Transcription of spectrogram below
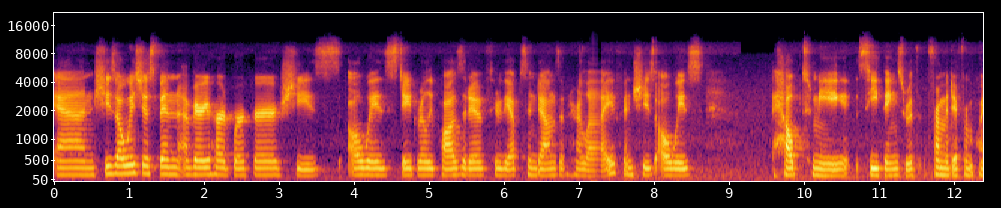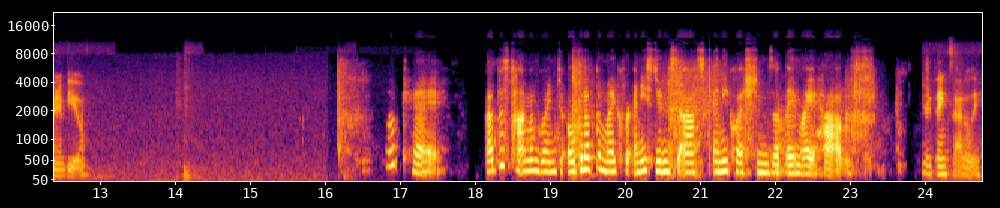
And she's always just been a very hard worker. She's always stayed really positive through the ups and downs in her life. And she's always helped me see things with from a different point of view. Okay. At this time, I'm going to open up the mic for any students to ask any questions that they might have. Here, thanks, Adelie.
